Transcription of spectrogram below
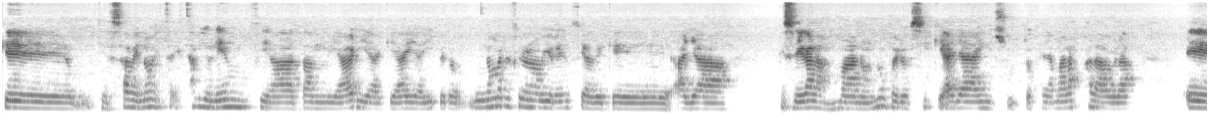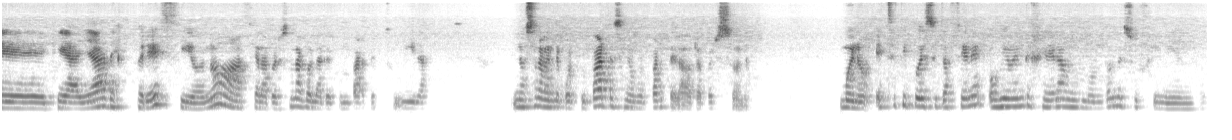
que, sabe, ¿no? Esta, esta, violencia tan diaria que hay ahí, pero no me refiero a una violencia de que haya, que se llega a las manos, ¿no? Pero sí que haya insultos, que haya malas palabras, eh, que haya desprecio, ¿no? Hacia la persona con la que compartes tu vida. No solamente por tu parte, sino por parte de la otra persona. Bueno, este tipo de situaciones obviamente generan un montón de sufrimiento.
